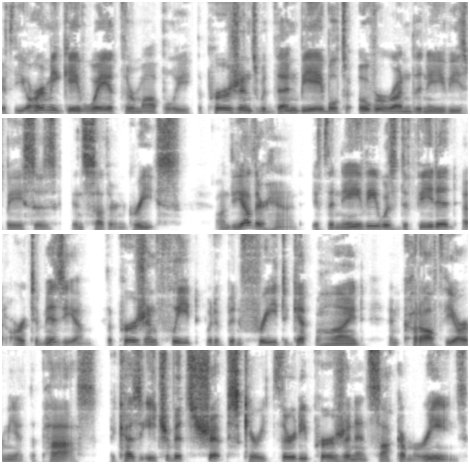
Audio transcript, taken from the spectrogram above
if the army gave way at Thermopylae, the Persians would then be able to overrun the navy's bases in southern Greece. On the other hand, if the navy was defeated at Artemisium, the Persian fleet would have been free to get behind and cut off the army at the pass. Because each of its ships carried 30 Persian and Saka marines,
